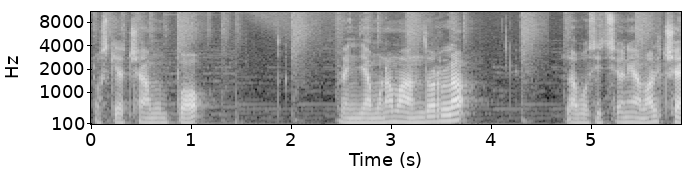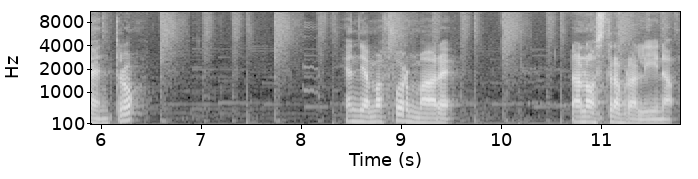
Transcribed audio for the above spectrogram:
lo schiacciamo un po', prendiamo una mandorla, la posizioniamo al centro e andiamo a formare la nostra pralina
